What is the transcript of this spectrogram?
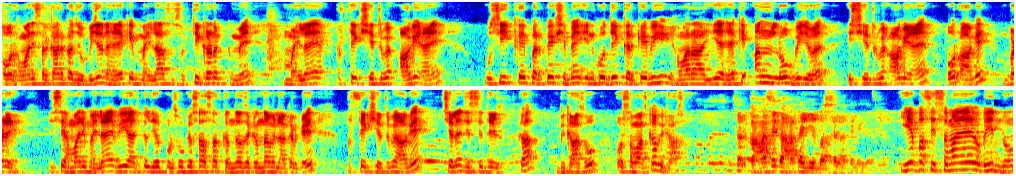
और हमारी सरकार का जो विजन है कि महिला सशक्तिकरण में महिलाएँ प्रत्येक क्षेत्र में आगे आएँ, उसी के परिप्रेक्ष्य में इनको देख करके भी हमारा ये है कि अन्य लोग भी जो है इस क्षेत्र में आगे आएँ और आगे बढ़ें, जिससे हमारी महिलाएँ भी आजकल जो है पुरुषों के साथ साथ कंधा से कंधा मिला करके प्रत्येक क्षेत्र में आगे चलें, जिससे देश का विकास हो और समाज का विकास हो। सर, कहाँ से कहाँ था ये बस चला के ले हैं? ये बस इस समय अभी नो-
